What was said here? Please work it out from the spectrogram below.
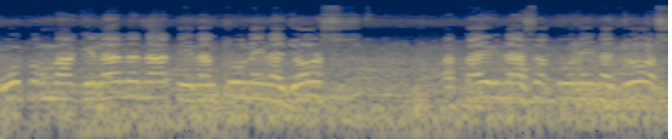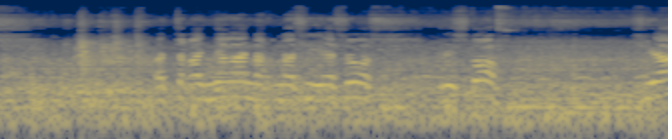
Upang makilala natin ang tunay na Diyos. At tayo nasa tunay na Diyos. At sa kanyang anak na si Jesus Kristo. Siya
